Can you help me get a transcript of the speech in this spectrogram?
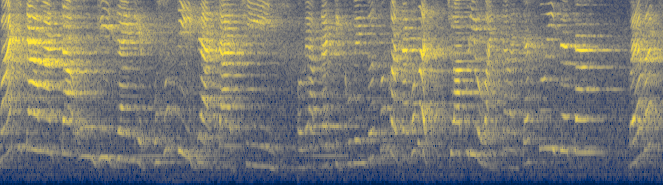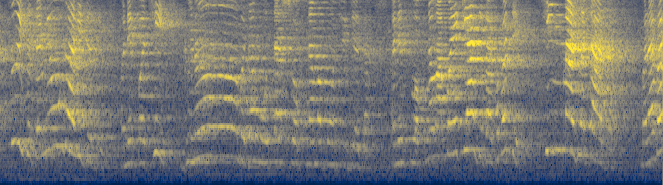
વાંચતા વાંચતા ઊંઘી જઈને પહોંચી જાતા છીન. હવે આપણા ટીકુબેન તો શું કરતા ખબર? ચોપડીઓ વાંચતા વાંચતા સૂઈ જતા. બરાબર? સૂઈ જતા, એમને ઊંઘ આવી જતી. અને પછી ઘણા બધા મોટા સ્વપ્નમાં પહોંચી જતા. અને સ્વપ્નમાં પણ એ ક્યાં જતા ખબર છે? ચીનમાં જતા હતા. બરાબર?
